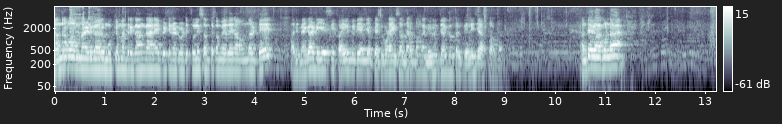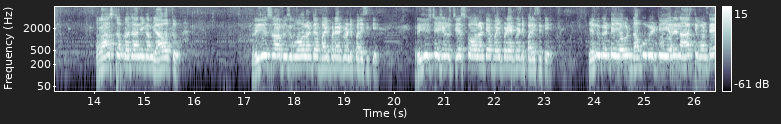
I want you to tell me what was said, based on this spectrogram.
చంద్రబాబు నాయుడు గారు ముఖ్యమంత్రి కాగానే పెట్టినటువంటి తొలి సంతకం ఏదైనా ఉందంటే అది మెగా డిఎస్సి ఫైల్ మీదే అని చెప్పేసి కూడా ఈ సందర్భంగా నిరుద్యోగులతో తెలియజేస్తూ ఉన్నారు. అంతేకాకుండా రాష్ట్ర ప్రజానీకం యావత్తు రిజిస్టర్ ఆఫీస్కి పోవాలంటే భయపడేటువంటి పరిస్థితి. రిజిస్ట్రేషన్లు చేసుకోవాలంటే భయపడేటువంటి పరిస్థితి. ఎందుకంటే ఎవరు డబ్బు పెట్టి ఏదైనా ఆస్తి కొంటే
